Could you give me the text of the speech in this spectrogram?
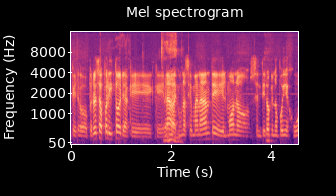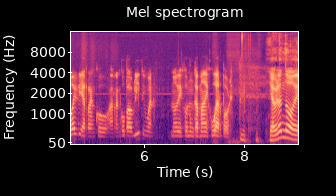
Pero pero esa fue la historia que, que nada, que una semana antes el mono se enteró que no podía jugar y arrancó arrancó Pablito y bueno, no dejó nunca más de jugar, pobre. Y hablando de,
